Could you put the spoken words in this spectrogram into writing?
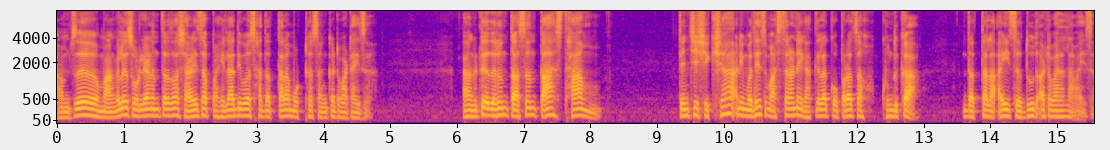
आमचं मांगलं सोडल्यानंतरचा शाळेचा पहिला दिवस हा दत्ताला मोठं संकट वाटायचं. अंगठं धरून तासन तास थांब. त्यांची शिक्षा आणि मध्येच मास्तराने घातलेला कोपराचा खुंदका दत्ताला आईचं दूध आटवायला लावायचा.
